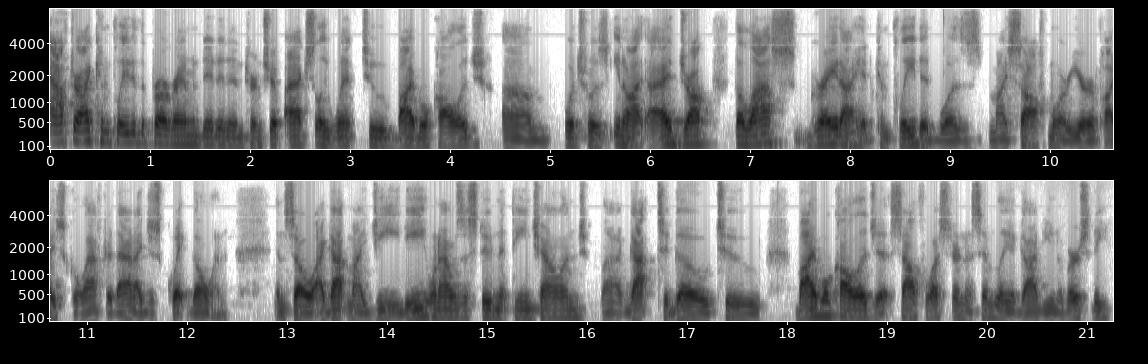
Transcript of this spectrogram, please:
after I completed the program and did an internship, I actually went to Bible college, um, which was, you know, I, I dropped the last grade I had completed was my sophomore year of high school. After that, I just quit going. And so I got my GED when I was a student at Teen Challenge. I uh, got to go to Bible college at Southwestern Assembly of God University.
